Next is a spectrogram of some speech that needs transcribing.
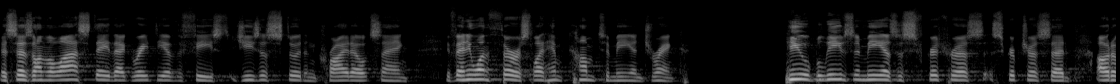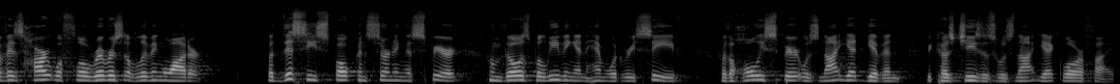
It says, On the last day, that great day of the feast, Jesus stood and cried out, saying, If anyone thirsts, let him come to me and drink. He who believes in me, as the scripture, scripture said, out of his heart will flow rivers of living water. But this he spoke concerning the Spirit, whom those believing in him would receive, for the Holy Spirit was not yet given, because Jesus was not yet glorified.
